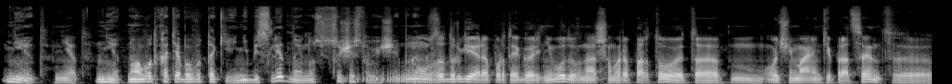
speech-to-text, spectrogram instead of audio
нет. Нет. Нет, ну а вот хотя бы вот такие, не бесследные, но существующие. Ну, правда? за другие аэропорты я говорить не буду. В нашем аэропорту это очень маленький процент. Э,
